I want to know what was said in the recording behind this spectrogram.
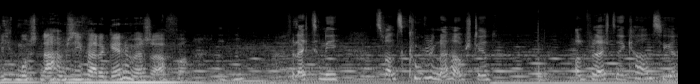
Ich muss nach dem Skifahren gerne mehr schaffen. Vielleicht sind die 20 Kugeln nachher am Stehen. Und vielleicht sind die kein einziger.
